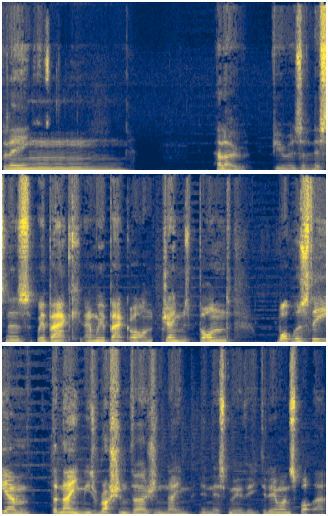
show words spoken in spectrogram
Bling. Hello, viewers and listeners. We're back, and we're back on James Bond. What was the um the name? His Russian version name in this movie? Did anyone spot that?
